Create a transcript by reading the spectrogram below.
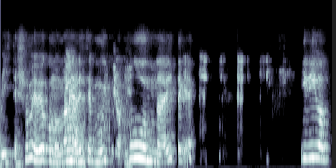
viste, yo me veo como más a veces muy profunda, viste. Y digo,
